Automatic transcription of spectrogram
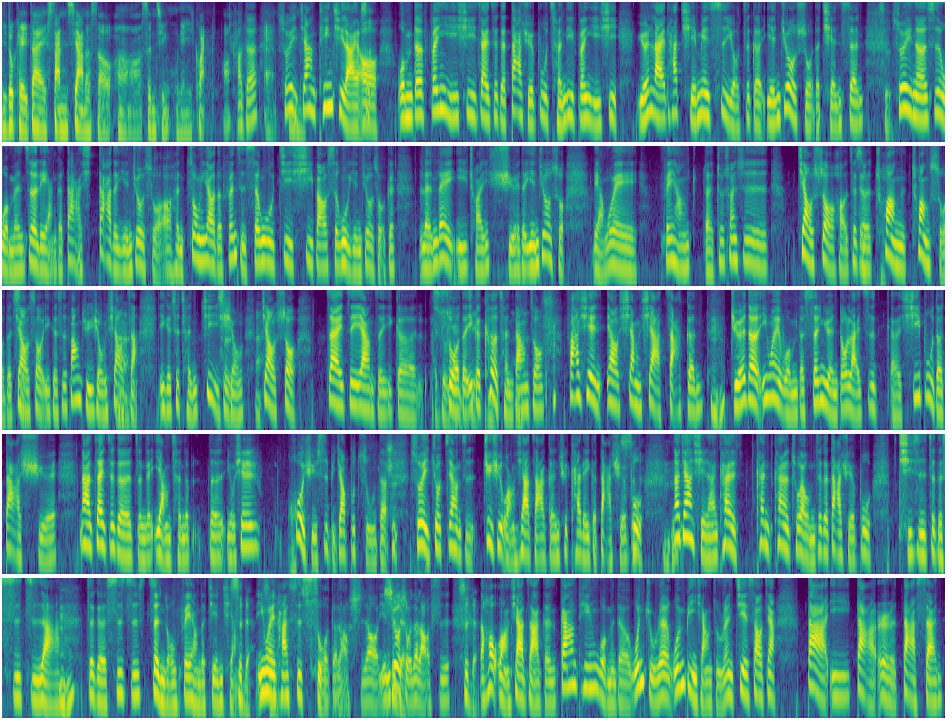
你都可以在山下的时候，呃，申请五年一贯。哦，好的。哎所以这样听起来哦，我们的分仪系在这个大学部成立分仪系，原来它前面是有这个研究所的前身。是。所以呢，是我们这两个大大的研究所哦，很重要的分子生物暨细胞生物研究所跟人类遗传学的研究所，两位非常呃，就算是。教授哈，这个创创所的教授，一个是方菊雄校长，一个是陈继雄教授，在这样子一个所的一个课程当中，发现要向下扎根，觉得因为我们的生源都来自呃西部的大学，那在这个整个养成的的有些或许是比较不足的，所以就这样子继续往下扎根，去开了一个大学部。那这样显然看。看看得出来，我们这个大学部其实这个师资啊，这个师资阵容非常的坚强。是的，因为他是所的老师哦，研究所的老师。是的，然后往下扎根。刚刚听我们的温主任温炳祥主任介绍，这样大一大二大三。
